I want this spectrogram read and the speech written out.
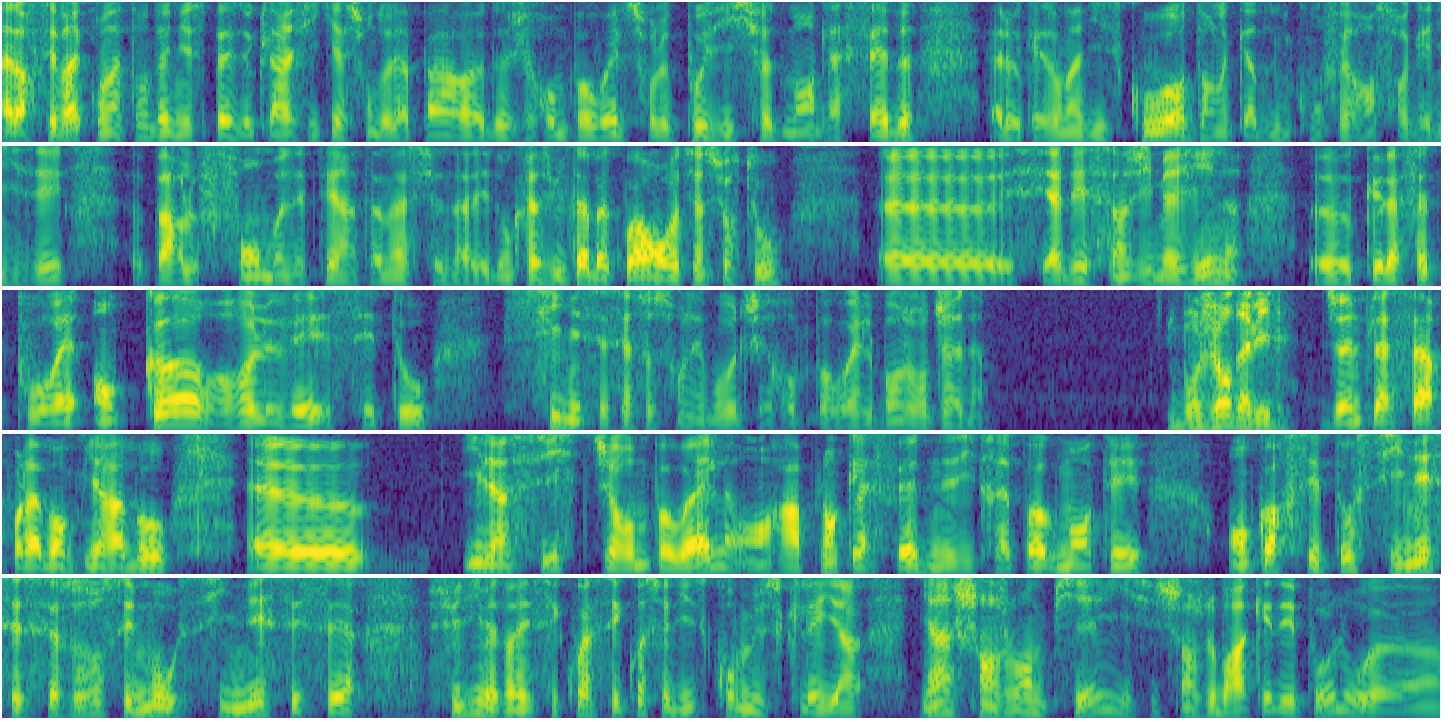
Alors c'est vrai qu'on attendait une espèce de clarification de la part euh, de Jérôme Powell sur le positionnement de la Fed à l'occasion d'un discours dans le cadre d'une conférence organisée euh, par le Fonds monétaire international. Et donc résultat, bah quoi, on retient surtout, euh, c'est à dessein j'imagine, que la Fed pourrait encore relever ses taux si nécessaire. Ce sont les mots de Jérôme Powell. Bonjour John. Bonjour David. John Plassard pour la Banque Mirabeau. il insiste, Jérôme Powell, en rappelant que la Fed n'hésiterait pas à augmenter encore ces taux si nécessaire. Ce sont ces mots, si nécessaire. Je me suis dit, mais attendez, c'est quoi, c'est quoi ce discours musclé? Il y, a, il un changement de pied? Il change de braquet d'épaule ou euh?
